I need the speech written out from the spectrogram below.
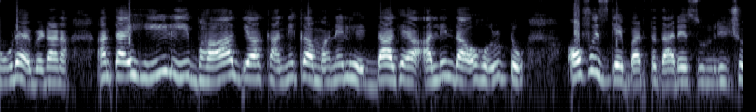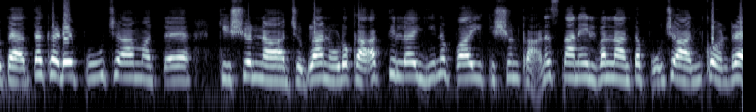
ನೋಡೇ ಬಿಡೋಣ ಅಂತ ಹೇಳಿ ಭಾಗ್ಯ ಕನಿಕ ಮನೇಲಿ ಇದ್ದಾಗೆ ಅಲ್ಲಿಂದ ಹೊರಟು ಆಫೀಸ್ಗೆ ಬರ್ತಿದ್ದಾರೆ ಸುಂದ್ರಿ ಜೊತೆ ಅತ್ತ ಕಡೆ ಪೂಜಾ ಮತ್ತು ಕಿಶನ್ನ ಜಗಳ ನೋಡೋಕೆ ಆಗ್ತಿಲ್ಲ. ಏನಪ್ಪ ಈ ಕಿಶನ್ ಕಾಣಿಸ್ತಾನೆ ಇಲ್ವಲ್ಲ ಅಂತ ಪೂಜಾ ಅಂದ್ಕೊಂಡ್ರೆ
